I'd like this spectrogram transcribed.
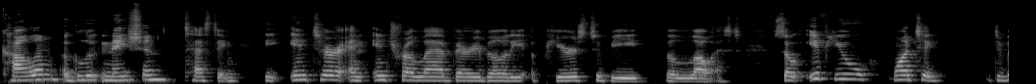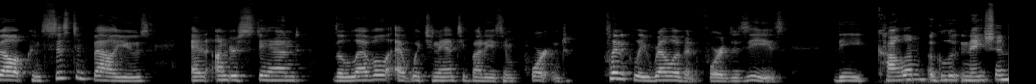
column agglutination testing, the inter and intra lab variability appears to be the lowest. So if you want to develop consistent values and understand the level at which an antibody is important, clinically relevant for a disease, the column agglutination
